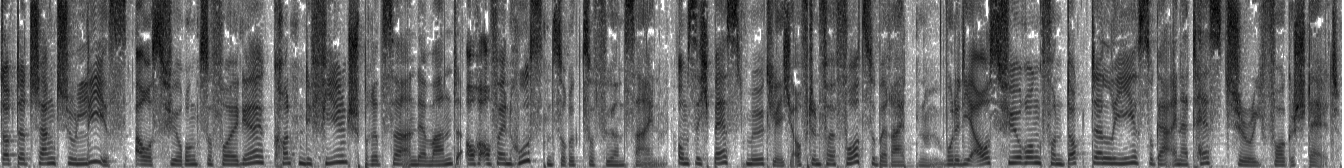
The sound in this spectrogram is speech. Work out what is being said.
Dr. Chang Chu Lees Ausführung zufolge konnten die vielen Spritzer an der Wand auch auf ein Husten zurückzuführen sein. Um sich bestmöglich auf den Fall vorzubereiten, wurde die Ausführung von Dr. Lee sogar einer Testjury vorgestellt.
